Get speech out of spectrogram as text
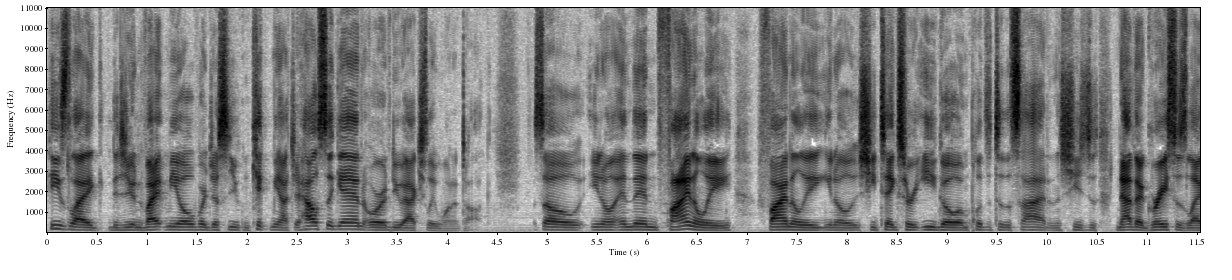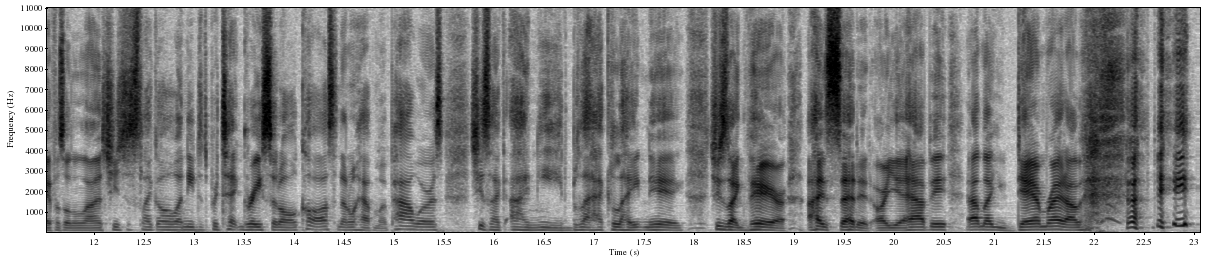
he's like, "Did you invite me over just so you can kick me out your house again, or do you actually want to talk?" So, you know, and then finally, finally, you know, she takes her ego and puts it to the side. And she's just, now that Grace's life is on the line, she's just like, oh, I need to protect Grace at all costs and I don't have my powers. She's like, I need Black Lightning. She's like, there, I said it. Are you happy? And I'm like, you damn right, I'm happy.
